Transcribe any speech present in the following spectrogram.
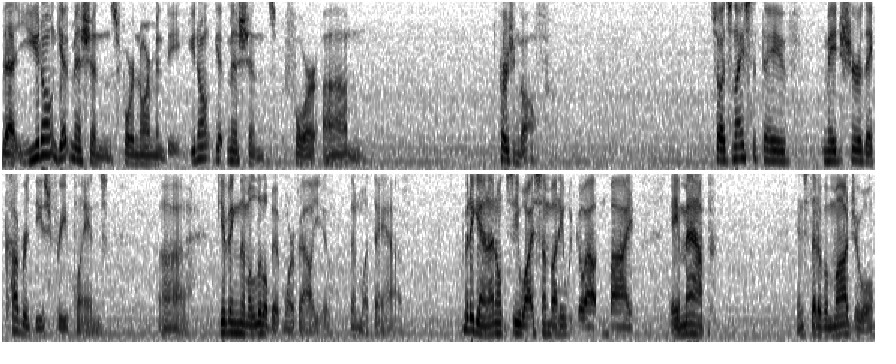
that you don't get missions for Normandy. You don't get missions for um, Persian Gulf. So it's nice that they've made sure they covered these free planes, uh, giving them a little bit more value than what they have. But again, I don't see why somebody would go out and buy a map instead of a module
